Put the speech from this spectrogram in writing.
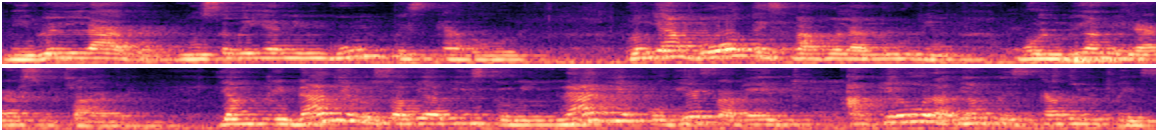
Miró el lago, no se veía ningún pescador, no había botes bajo la luna. Volvió a mirar a su padre. Y aunque nadie los había visto, ni nadie podía saber a qué hora habían pescado el pez,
